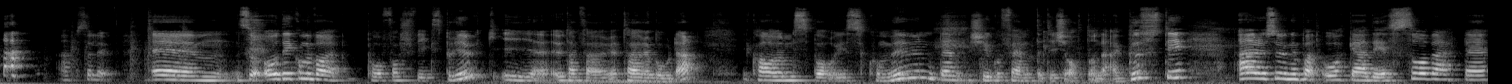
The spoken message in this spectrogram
absolut. Ehm, så, och det kommer vara på Forsviks bruk i, utanför Töreboda Karlsborgs kommun den 25-28 augusti. Är du sugen på att åka, det är så värt det.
